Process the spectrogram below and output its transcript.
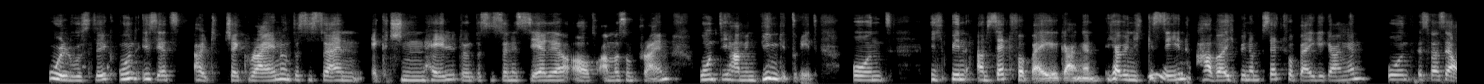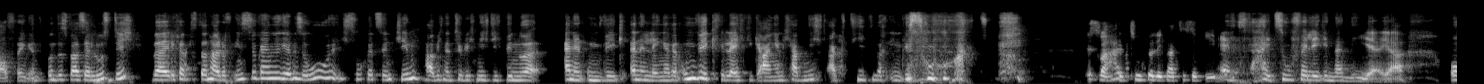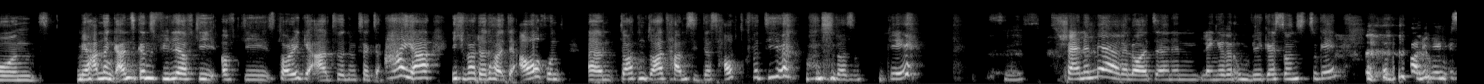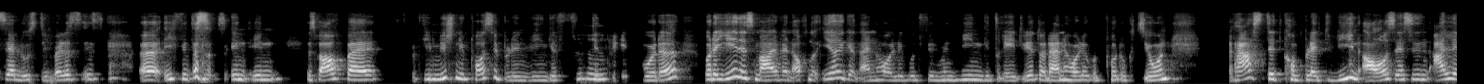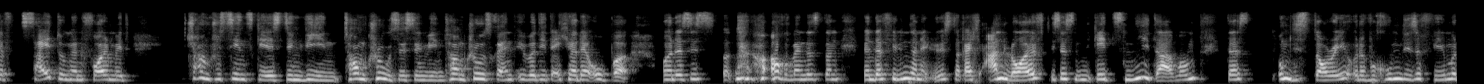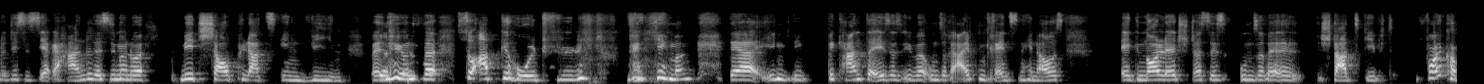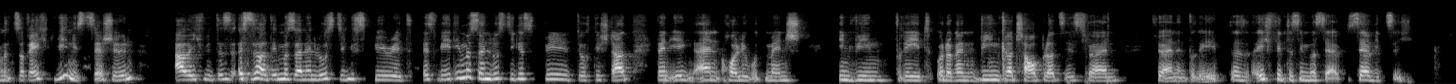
urlustig und ist jetzt halt Jack Ryan und das ist so ein Actionheld und das ist eine Serie auf Amazon Prime und die haben in Wien gedreht. Und ich bin am Set vorbeigegangen. Ich habe ihn nicht gesehen, aber ich bin am Set vorbeigegangen und es war sehr aufregend und es war sehr lustig, weil ich habe es dann halt auf Instagram gegeben, so, uh, ich suche jetzt den Gym, habe ich natürlich nicht. Ich bin nur einen Umweg, einen längeren Umweg vielleicht gegangen. Ich habe nicht aktiv nach ihm gesucht. Es war halt zufällig, hat es ergeben. Es war halt zufällig in der Nähe, ja. Und mir haben dann ganz, ganz viele auf die, auf die Story geantwortet und gesagt, ah ja, ich war dort heute auch und ähm, dort und dort haben sie das Hauptquartier. Und ich war so, okay, es scheinen mehrere Leute einen längeren Umweg als sonst zu gehen. Und das fand ich irgendwie sehr lustig, weil es ist, äh, ich finde, das in, in, es war auch bei, wie Mission Impossible in Wien ge mhm. gedreht wurde, oder jedes Mal, wenn auch nur irgendein Hollywood-Film in Wien gedreht wird oder eine Hollywood-Produktion, rastet komplett Wien aus. Es sind alle Zeitungen voll mit John Krasinski ist in Wien, Tom Cruise ist in Wien, Tom Cruise rennt über die Dächer der Oper. Und es ist, auch wenn das dann, wenn der Film dann in Österreich anläuft, ist es, geht es nie darum, dass um die Story oder worum dieser Film oder diese Serie handelt. Es ist immer nur mit Schauplatz in Wien, weil ja. wir uns da so abgeholt fühlen, wenn jemand, der irgendwie bekannter ist als über unsere Alpengrenzen hinaus, acknowledge, dass es unsere Stadt gibt. Vollkommen zu Recht. Wien ist sehr schön, aber ich finde, es hat immer so einen lustigen Spirit. Es weht immer so ein lustiges Spirit durch die Stadt, wenn irgendein Hollywood-Mensch in Wien dreht oder wenn Wien gerade Schauplatz ist für, ein, für einen Dreh. Das, ich finde das immer sehr, sehr witzig.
